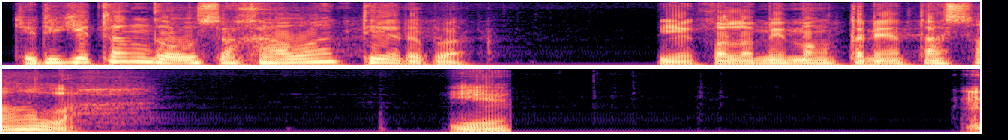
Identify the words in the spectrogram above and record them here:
Jadi kita nggak usah khawatir, Pak. Ya kalau memang ternyata salah. Ya.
